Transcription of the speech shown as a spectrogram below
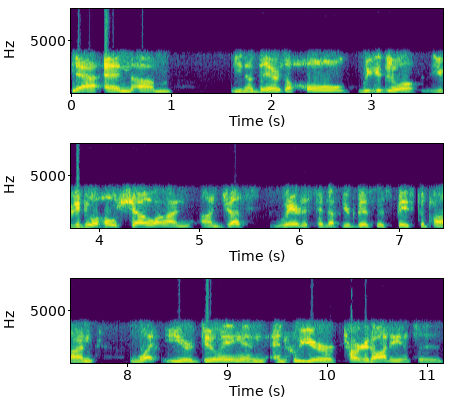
yeah, and um, you know, there's a whole we could do a you could do a whole show on on just where to set up your business based upon what you're doing and and who your target audience is.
